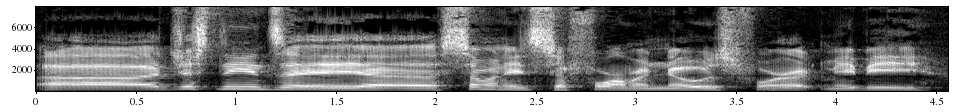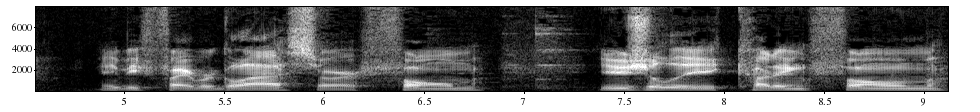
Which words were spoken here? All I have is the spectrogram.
Uh, just needs a uh, someone needs to form a nose for it. Maybe maybe fiberglass or foam. Usually, cutting foam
